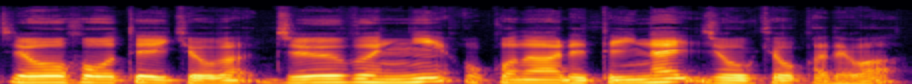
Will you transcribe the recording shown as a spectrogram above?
情報提供が十分に行われていない状況下では、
